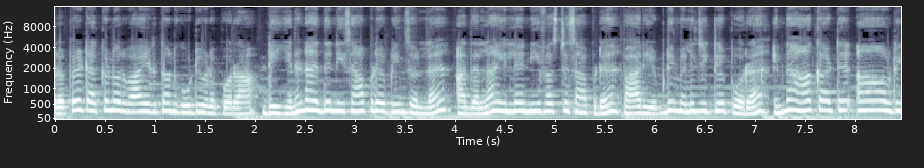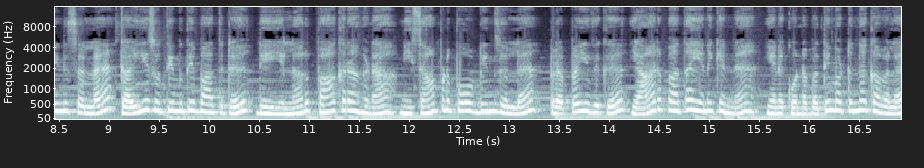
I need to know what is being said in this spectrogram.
பிரப்பை டக்குன்னு ஒரு வாய் எடுத்து அவனுக்கு ஊட்டி விட போறான். டேய் என்னடா இது? நீ சாப்பிடு அப்படின்னு சொல்ல அதெல்லாம் இல்ல நீ ஃபர்ஸ்ட் சாப்பிடு. பாரு எப்படி மெலிஞ்சுக்கிட்டே போற. இந்த ஆ காட்டு. ஆ அப்படின்னு சொல்ல கையை சுத்தி முத்தி பார்த்துட்டு டேய் எல்லாரும் பாக்குறாங்கடா. நீ சாப்பிடு போ அப்படின்னு சொல்ல பிரப்பை இதுக்கு யாரு பார்த்தா எனக்கு என்ன? எனக்கு உன்னை பத்தி மட்டும்தான் கவலை.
